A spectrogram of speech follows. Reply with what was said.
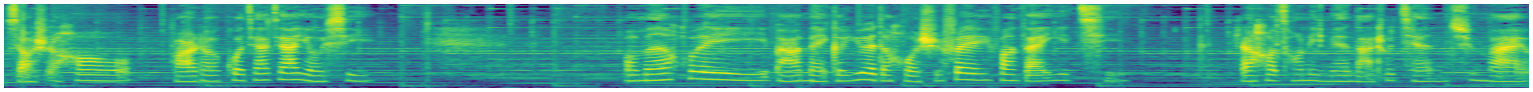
小时候玩的过家家游戏。我们会把每个月的伙食费放在一起，然后从里面拿出钱去买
